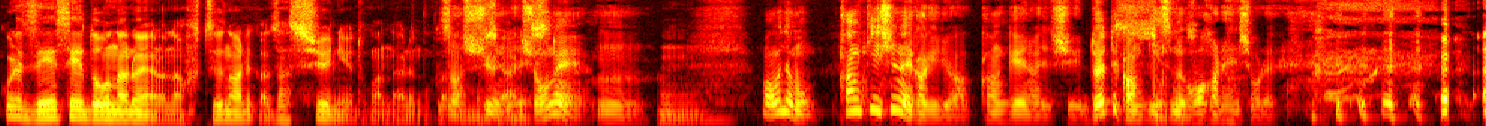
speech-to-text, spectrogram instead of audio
これ税制どうなるんやろな。普通のあれか雑収入とかになるのかな。雑収入でしょうね。うん。うん。まあでも、換金しない限りは関係ないし、どうやって換金するのか分からへんし、俺。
